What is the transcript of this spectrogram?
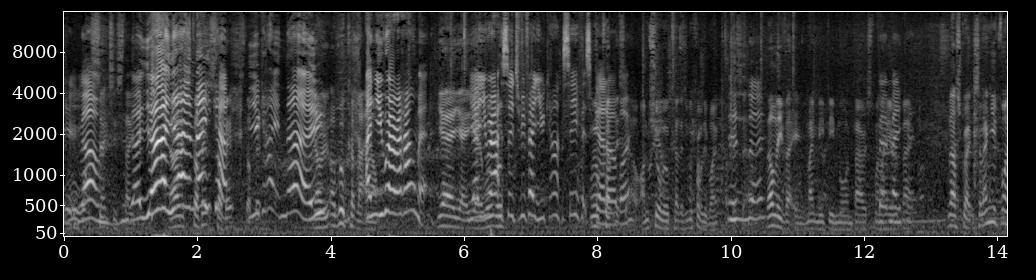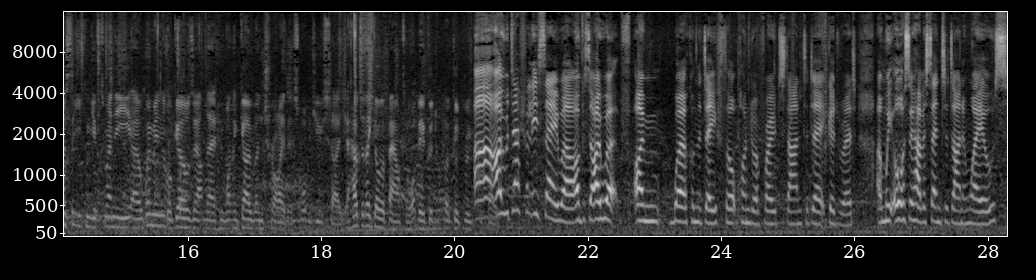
you- well, what yeah, yeah, No, yeah, stop it, stop it, stop you it. can't No. I will cut that out. and you wear a helmet. Yeah, yeah, yeah. Yeah, you we'll, wear. we'll, So to be fair, you can't see if it's a we'll girl cut or a boy. out. I'm sure we'll cut this. We probably won't cut this No. out. They'll leave that in, make me be more embarrassed when I Don't hear it make back. it. That's great. So, any advice that you can give to any uh, women or girls out there who want to go and try this? What would you say? How do they go about it? What would be a good a good route? Uh. I would definitely say, well, obviously I work, I'm work on the Dave Thorpe Honda Off Road stand today at Goodwood, and we also have a centre down in Wales,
